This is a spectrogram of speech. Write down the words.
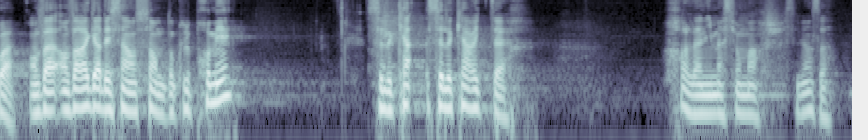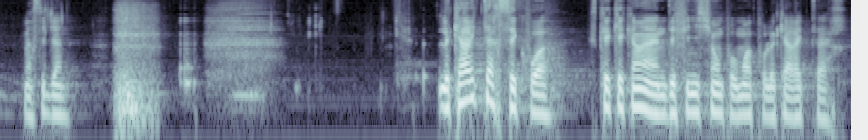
Voilà, on va, on va regarder ça ensemble. Donc le premier, c'est le, c'est le caractère. Oh, l'animation marche, c'est bien ça. Merci, Jan. le caractère, c'est quoi? Est-ce que quelqu'un a une définition pour moi pour le caractère?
